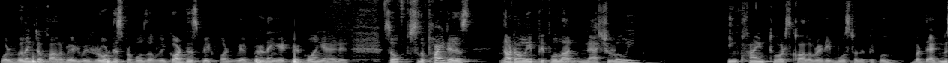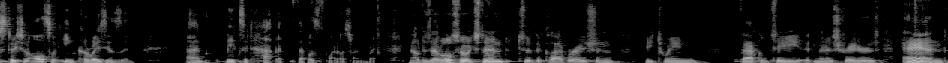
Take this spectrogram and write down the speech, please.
who are willing to collaborate. We wrote this proposal, we got this big fund, we are building it, we are going ahead. So, so the point is, not only people are naturally inclined towards collaborating, most of the people, but the administration also encourages it and makes it happen. That was the point I was trying to bring. Now, does that also extend to the collaboration between faculty, administrators, and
